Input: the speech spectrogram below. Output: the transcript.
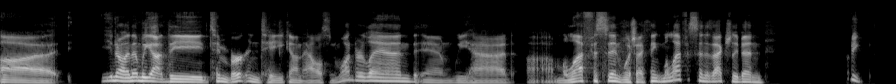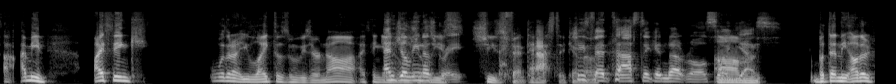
Uh, you know, and then we got the Tim Burton take on Alice in Wonderland, and we had uh, Maleficent, which I think Maleficent has actually been pretty. I- mean, I think whether or not you like those movies or not, I think Angelina's great. She's fantastic. She's those. fantastic in that role. So Um, yes. But then the other,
